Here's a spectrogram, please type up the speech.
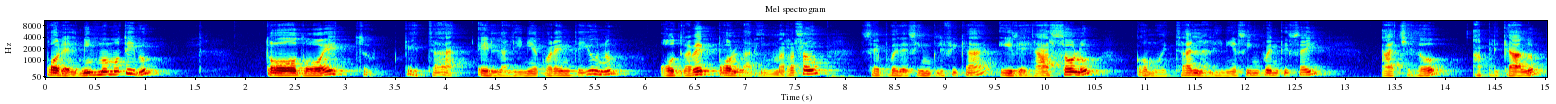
Por el mismo motivo, todo esto que está en la línea 41, otra vez por la misma razón, se puede simplificar y dejar solo como está en la línea 56, H2 aplicado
